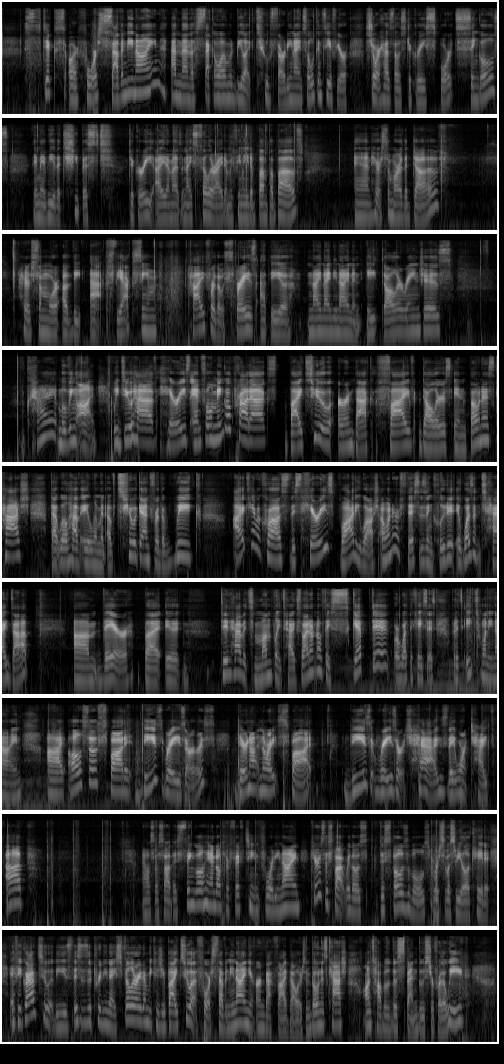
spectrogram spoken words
sticks are 479 and then the second one would be like 239 so look and see if your store has those degree sports singles. They may be the cheapest degree item as a nice filler item if you need a bump above. And here's some more of the dove. Here's some more of the axe. The axe seem high for those sprays at the uh, 9.99 and $8 ranges Okay, moving on. We do have Harry's and Flamingo products. Buy two, earn back $5 in bonus cash. That will have a limit of two again for the week. I came across this Harry's body wash. I wonder if this is included. It wasn't tagged up um, there, but it did have its monthly tag, so I don't know if they skipped it or what the case is, but it's 8.29. I also spotted these razors. They're not in the right spot. These razor tags, they weren't tagged up. I also saw this single handle for $15.49. Here's the spot where those disposables were supposed to be located. If you grab two of these, this is a pretty nice filler item because you buy two at $4.79. You earn back $5 in bonus cash on top of the spend booster for the week.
